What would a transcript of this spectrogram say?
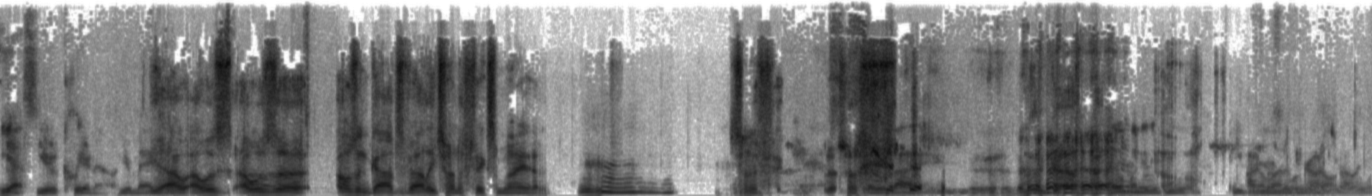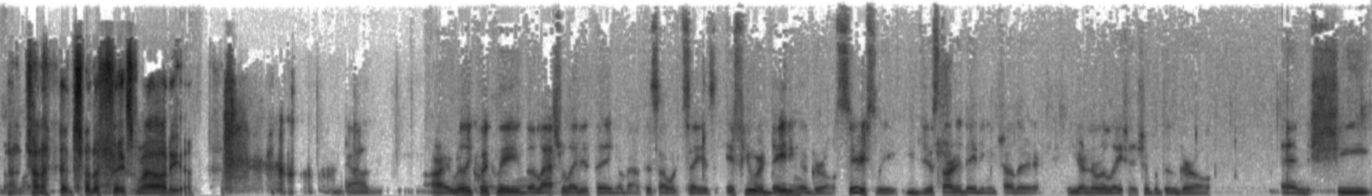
Yes, you're clear now. You're mad. Yeah, I, I was, I was, uh, I was in God's Valley trying to fix my, uh, trying to fix, trying So was to, I. so funny people, people I a lot of people don't know. trying to, trying to fix my audio. God, All right, really quickly, the last related thing about this I would say is if you were dating a girl, seriously, you just started dating each other, you're in a relationship with this girl, and she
